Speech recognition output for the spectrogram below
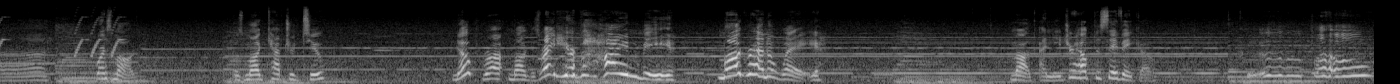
Uh, where's Mog? Was Mog captured too? Nope, Ro Mog is right here behind me! Mog ran away. Mog, I need your help to save Eiko. Kupo.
